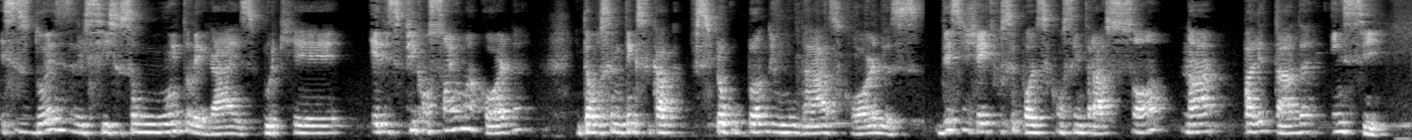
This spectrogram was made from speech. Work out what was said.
Esses dois exercícios são muito legais porque eles ficam só em uma corda então você não tem que ficar se preocupando em mudar as cordas. Desse jeito você pode se concentrar só na paletada em si.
